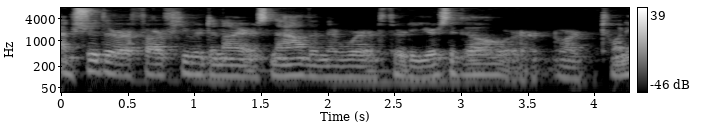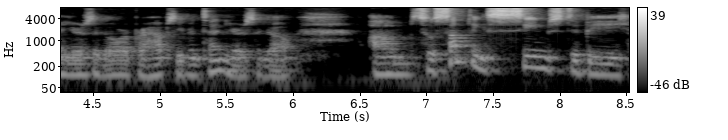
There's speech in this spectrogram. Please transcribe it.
I'm sure there are far fewer deniers now than there were 30 years ago, or, or 20 years ago, or perhaps even 10 years ago. Um, so something seems to be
